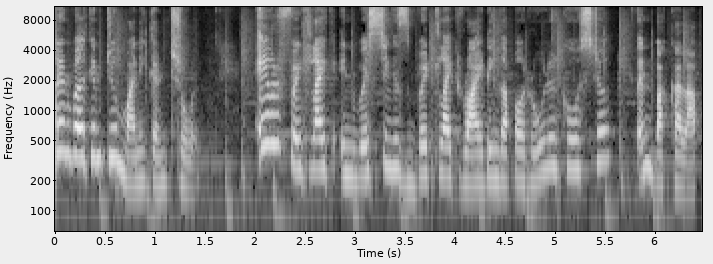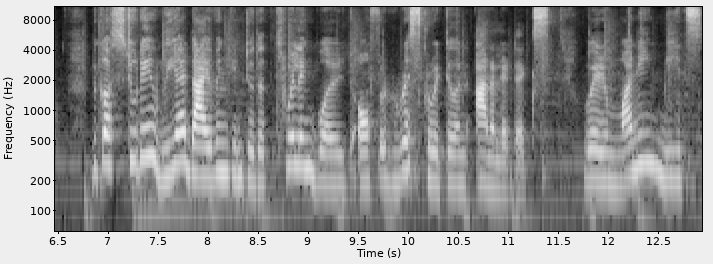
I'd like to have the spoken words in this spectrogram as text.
Hello and welcome to Moneycontrol. Ever felt like investing is a bit like riding up a roller coaster? Then buckle up because today we are diving into the thrilling world of risk return analytics, where money meets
